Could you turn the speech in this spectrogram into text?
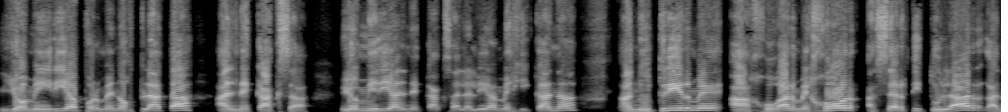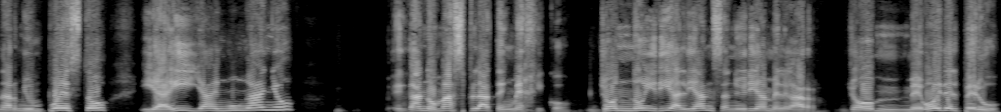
Yo me iría por menos plata al Necaxa. Yo me iría al Necaxa, a la Liga Mexicana, a nutrirme, a jugar mejor, a ser titular, ganarme un puesto y ahí ya en un año eh, gano más plata en México. Yo no iría a Alianza, no iría a Melgar. Yo me voy del Perú.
